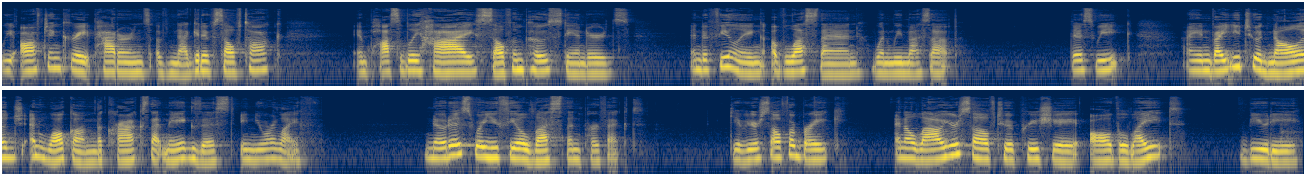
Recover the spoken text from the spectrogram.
we often create patterns of negative self talk, impossibly high self imposed standards, and a feeling of less than when we mess up. This week, I invite you to acknowledge and welcome the cracks that may exist in your life. Notice where you feel less than perfect give yourself a break, and allow yourself to appreciate all the light, beauty,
